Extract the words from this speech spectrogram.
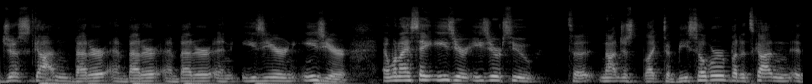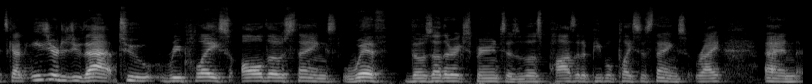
just gotten better and better and better and easier and easier. And when I say easier, easier to to not just like to be sober, but it's gotten it's gotten easier to do that to replace all those things with those other experiences, those positive people, places, things, right? And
